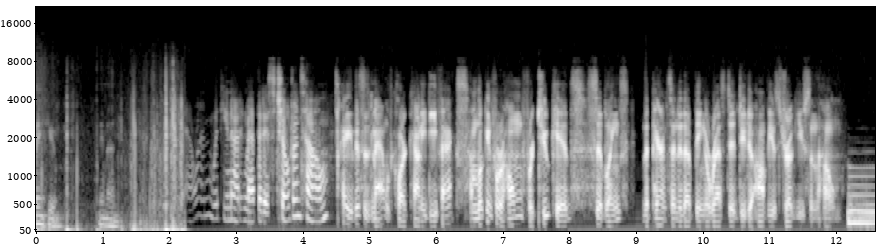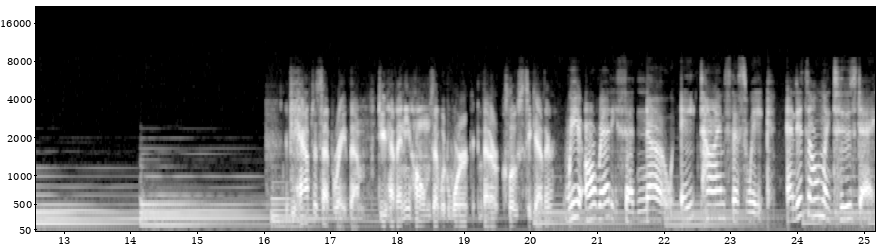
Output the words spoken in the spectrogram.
Thank you. Amen. Ellen with United Methodist Children's Home. Hey, this is Matt with Clarke County DFACS. I'm looking for a home for two kids, siblings. The parents ended up being arrested due to obvious drug use in the home. Have to separate them, do you have any homes that would work that are close together? We already said no eight times this week, and it's only Tuesday.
